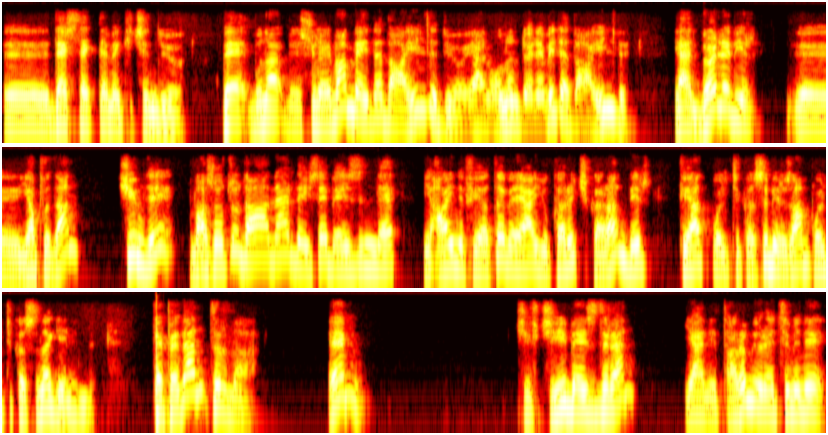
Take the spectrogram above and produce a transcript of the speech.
e, desteklemek için diyor. Ve buna Süleyman Bey de dahildi diyor. Yani onun dönemi de dahildi. Yani böyle bir e, yapıdan şimdi mazotu daha neredeyse benzinle aynı fiyata veya yukarı çıkaran bir fiyat politikası, bir zam politikasına gelindi. Tepeden tırnağa hem çiftçiyi bezdiren yani tarım üretimini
